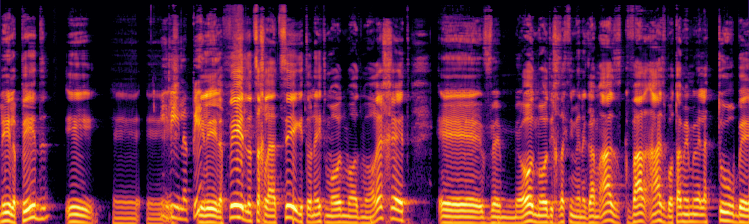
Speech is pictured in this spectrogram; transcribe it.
ליהי לפיד היא... אה, אה, ליהי לפיד? ליהי לפיד, לא צריך להציג, עיתונאית מאוד מאוד מוערכת, אה, ומאוד מאוד החזקתי ממנה גם אז, כבר אז, באותם ימים היה טור ב-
